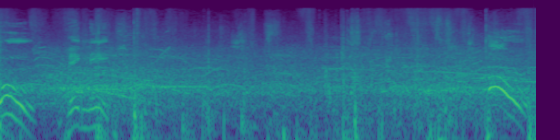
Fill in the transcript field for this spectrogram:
Ooh, big knee. Oh!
